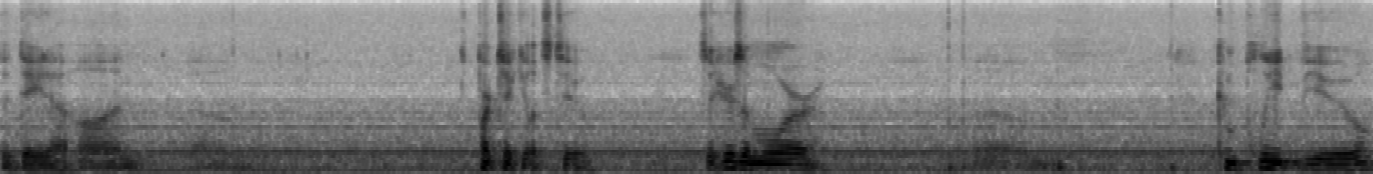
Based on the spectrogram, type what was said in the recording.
the data on um, particulates too. So here's a more complete view.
